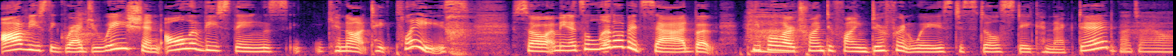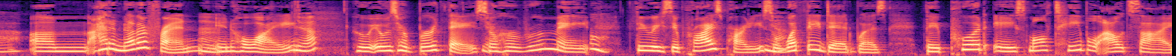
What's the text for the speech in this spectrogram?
Obviously, graduation, all of these things cannot take place. So, I mean, it's a little bit sad, but people are trying to find different ways to still stay connected. 맞아요. Um, I had another friend in Hawaii Yeah. who it was her birthday, so her roommate threw a surprise party. So Yeah. what they did was they put a small table outside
